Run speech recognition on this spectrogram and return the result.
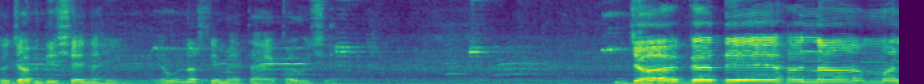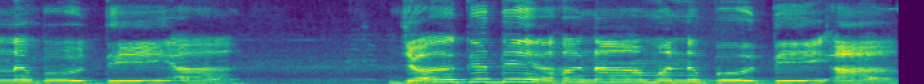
તો જગ દિશે નહીં એવું નરસિંહ મહેતાએ કહ્યું છે. જગ દેહના મન બુદ્ધિયા જગ દેહના મન બુદ્ધિ આ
